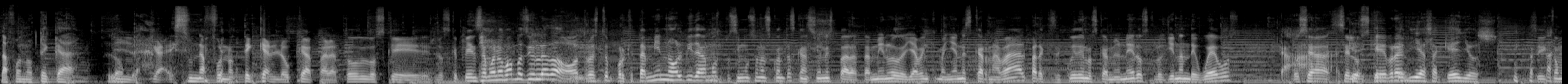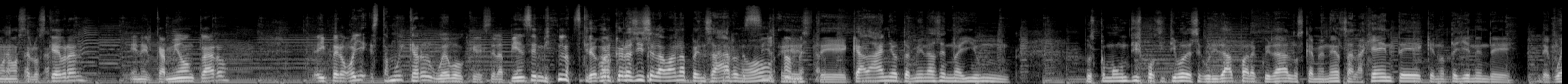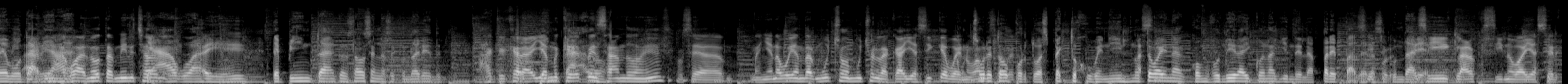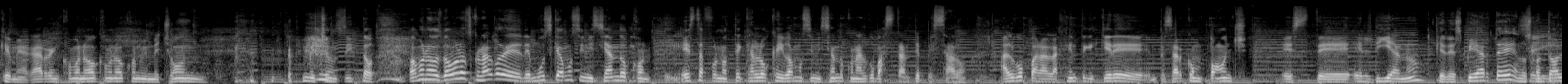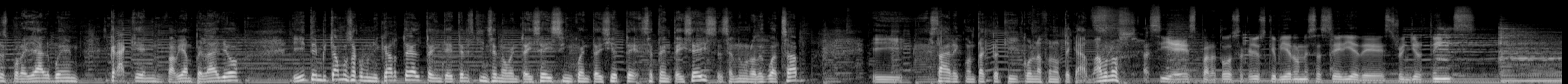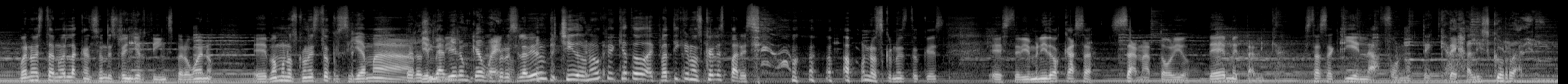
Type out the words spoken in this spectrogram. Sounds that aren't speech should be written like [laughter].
la fonoteca loca. Loca, Es una fonoteca loca para todos los que los que piensan. Bueno, vamos de un lado a otro. Esto porque también no olvidamos, pusimos unas cuantas canciones para también lo de ya ven que mañana es carnaval, para que se cuiden los camioneros que los llenan de huevos. O sea, Ah, se ¿qué- los quebran. ¿Qué días aquellos? [laughs] Sí, cómo no, se los quebran en el camión, claro. Ey, pero oye, está muy caro el huevo, que se la piensen [laughs] bien los que Yo creo que ahora sí se la van a pensar, [laughs] ¿no? Sí, este, cada año también hacen ahí un, pues como un dispositivo de seguridad para cuidar a los camioneros, a la gente, que no te llenen de, de huevo, de, Ah, de agua, ¿no? También echaban. de agua. Eh, te pintan. Cuando estábamos en la secundaria, ah, qué caray, ya me quedé pensando, ¿eh? O sea, mañana voy a andar mucho, mucho en la calle, así que bueno. sobre vamos todo por tu aspecto juvenil. No Así. te vayan a confundir ahí con alguien de la prepa, de Sí, la por- secundaria. Sí, claro que sí, no vaya a ser que me agarren, cómo no, cómo no, con mi mechón, [laughs] mechoncito. Vámonos, vámonos con algo de, de música, vamos iniciando con esta fonoteca loca y vamos iniciando con algo bastante pesado. Algo para la gente que quiere empezar con punch este, el día, ¿no? Que despierte. En los Sí. controles por allá el buen Kraken Fabián Pelayo. Y te invitamos a comunicarte al 33 15 96 57 76. Es el número de WhatsApp. Y estar en contacto aquí con la fonoteca. Vámonos. Así es, para todos aquellos que vieron esa serie de Stranger Things. Bueno, esta no es la canción de Stranger Things, pero bueno, eh, vámonos con esto que se llama... Pero si la vieron, qué bueno. Pero si la vieron, qué chido, ¿no? ¿Qué, qué todo? Platíquenos qué les pareció. [laughs] vámonos con esto que es este, Bienvenido a Casa Sanatorio de Metallica. Estás aquí en la fonoteca. De Jalisco Radio.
